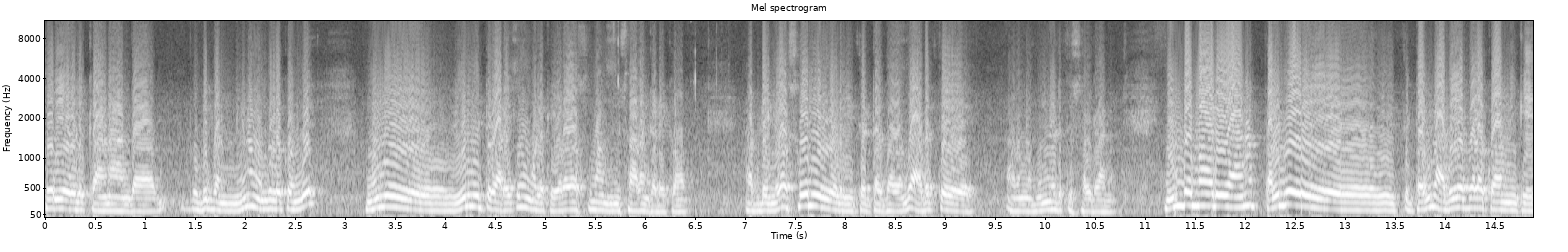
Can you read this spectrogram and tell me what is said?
சூரிய ஒளிக்கான அந்த இது பண்ணீங்கன்னா உங்களுக்கு வந்து முழு யூனிட் வரைக்கும் உங்களுக்கு இலவசமாக மின்சாரம் கிடைக்கும். அப்படிங்கிற சூரிய ஒளி திட்டத்தை வந்து அடுத்து அவங்க முன்னெடுத்து சொல்கிறாங்க இந்த மாதிரியான பல்வேறு திட்டங்கள் அதே போல் இன்னைக்கு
